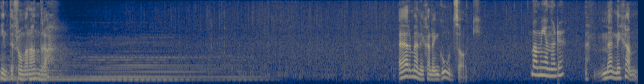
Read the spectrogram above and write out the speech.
inte från varandra. Är människan en god sak? Vad menar du? Människan,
